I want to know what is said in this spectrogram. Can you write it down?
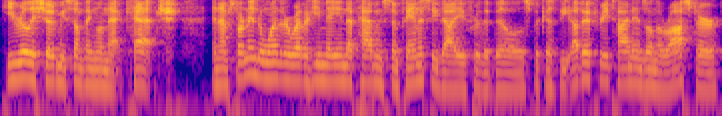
he really showed me something on that catch. And I'm starting to wonder whether he may end up having some fantasy value for the Bills because the other three tight ends on the roster,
